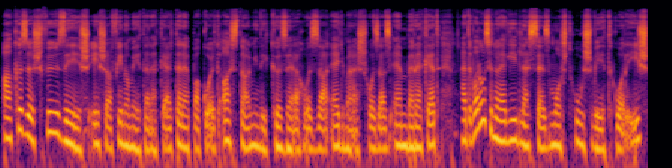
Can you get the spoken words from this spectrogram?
A közös főzés és a finomételekkel telepakolt asztal mindig közel hozza egymáshoz az embereket. Hát valószínűleg így lesz ez most húsvétkor is,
